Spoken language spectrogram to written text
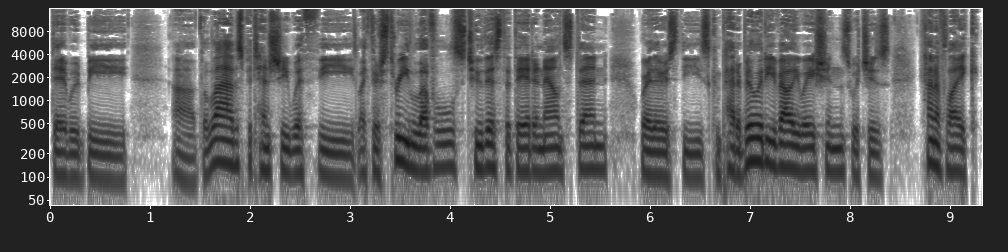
They would be uh, the labs potentially with the like there's three levels to this that they had announced then where there's these compatibility evaluations which is kind of like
